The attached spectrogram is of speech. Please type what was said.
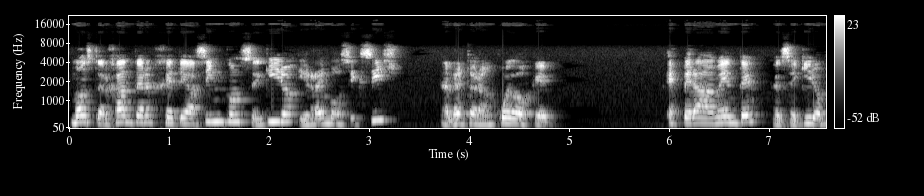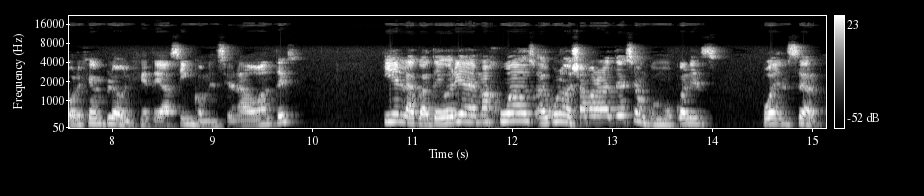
Monster Hunter, GTA V, Sekiro y Rainbow Six Siege. El resto eran juegos que esperadamente, el Sekiro por ejemplo, el GTA V mencionado antes. Y en la categoría de más jugados, algunos llamaron la atención, como cuáles pueden ser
